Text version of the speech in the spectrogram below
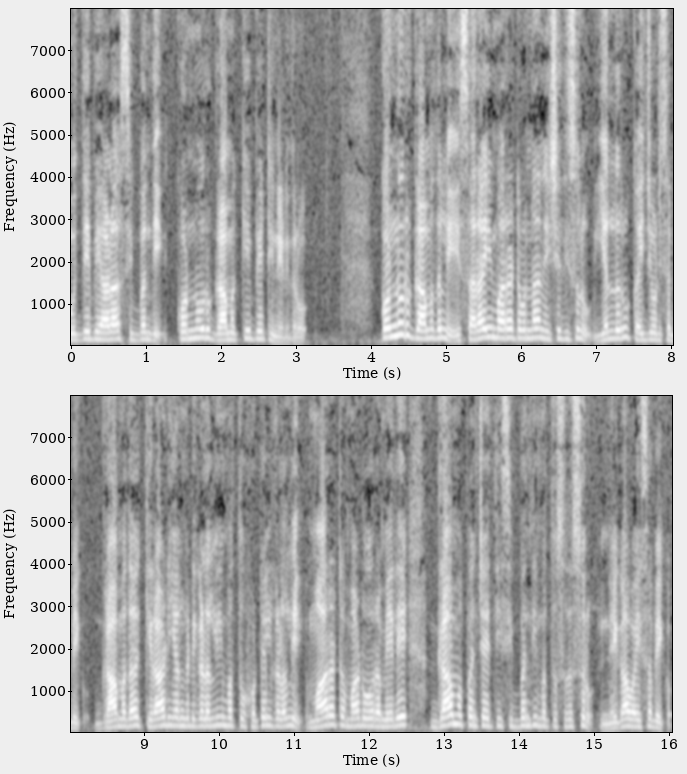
ಮುದ್ದೇಬಿಹಾಳ ಸಿಬ್ಬಂದಿ ಕೊಣ್ಣೂರು ಗ್ರಾಮಕ್ಕೆ ಭೇಟಿ ನೀಡಿದರು. ಕೊಣ್ಣೂರು ಗ್ರಾಮದಲ್ಲಿ ಸರಾಯಿ ಮಾರಾಟವನ್ನು ನಿಷೇಧಿಸಲು ಎಲ್ಲರೂ ಕೈಜೋಡಿಸಬೇಕು. ಗ್ರಾಮದ ಕಿರಾಣಿ ಅಂಗಡಿಗಳಲ್ಲಿ ಮತ್ತು ಹೋಟೆಲ್ಗಳಲ್ಲಿ ಮಾರಾಟ ಮಾಡುವವರ ಮೇಲೆ ಗ್ರಾಮ ಪಂಚಾಯಿತಿ ಸಿಬ್ಬಂದಿ ಮತ್ತು ಸದಸ್ಯರು ನಿಗಾ ವಹಿಸಬೇಕು.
